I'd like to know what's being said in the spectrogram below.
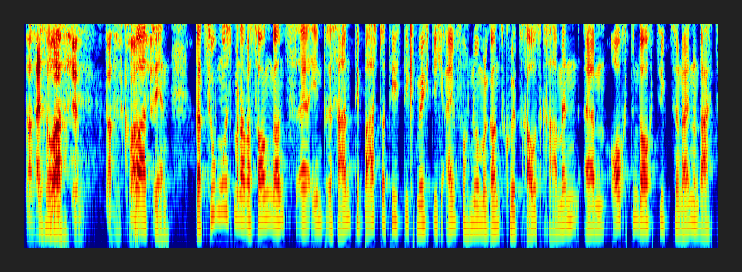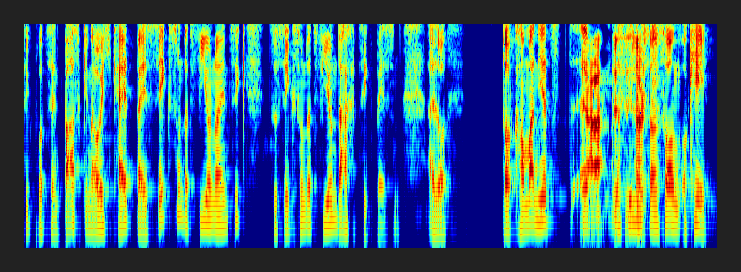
Das ist also, Kroatien. Das ist Kroatien. Kroatien. Dazu muss man aber sagen, ganz äh, interessant, die Passstatistik möchte ich einfach nur mal ganz kurz rauskramen. Ähm, 88 zu 89 Prozent Passgenauigkeit bei 694 zu 684 Pässen. Also da kann man jetzt äh, ja, natürlich halt sagen, okay,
